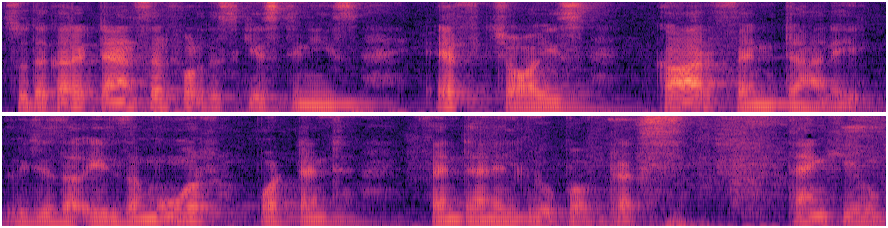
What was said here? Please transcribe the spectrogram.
So the correct answer for this question is f choice carfentanil which is a, is a more potent fentanyl group of drugs. Thank you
